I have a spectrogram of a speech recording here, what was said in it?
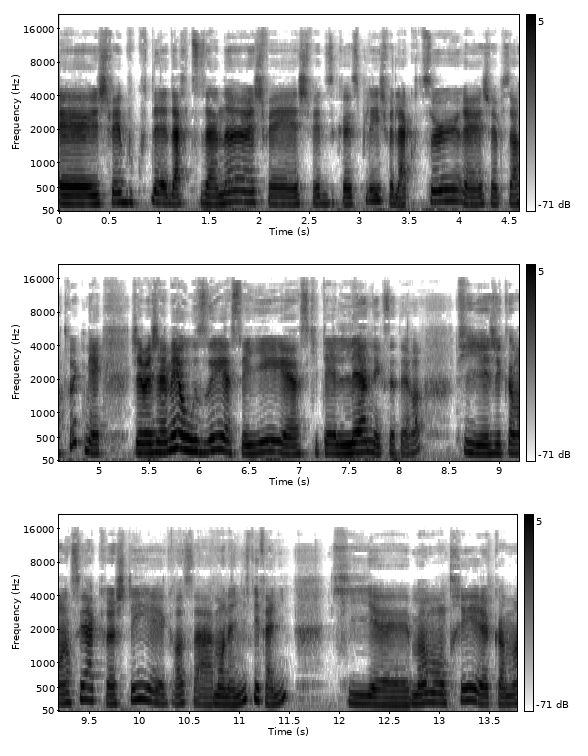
Euh, je fais beaucoup d'artisanat, je fais, je fais du cosplay, je fais de la couture, je fais plusieurs trucs, mais j'avais jamais osé essayer ce qui était laine, etc. Puis euh, j'ai commencé à crocheter euh, grâce à mon amie Stéphanie, qui euh, m'a montré comment,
